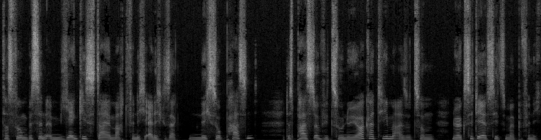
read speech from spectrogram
das so ein bisschen im Yankee-Style macht, finde ich ehrlich gesagt nicht so passend. Das passt irgendwie zu New Yorker Team, also zum New York City FC zum Beispiel, finde ich,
